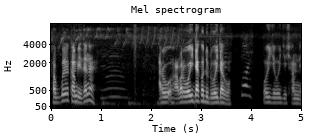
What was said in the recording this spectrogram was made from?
সবগুলো কামড়িয়ে তাই না? আর আবার ওই দেখো দুটো ওই দেখো। ওই যে ওই যে সামনে।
